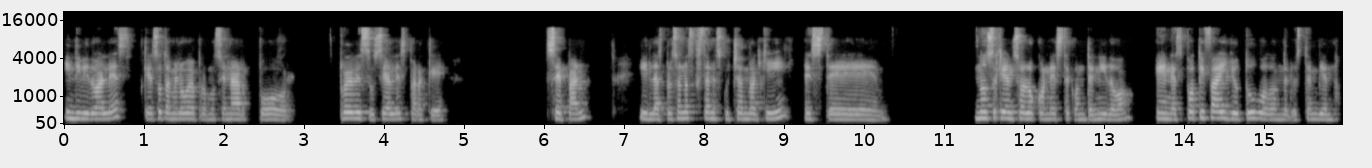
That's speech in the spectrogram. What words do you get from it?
individuales, que eso también lo voy a promocionar por redes sociales para que sepan. Y las personas que están escuchando aquí, este, no se queden solo con este contenido en Spotify, YouTube o donde lo estén viendo.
